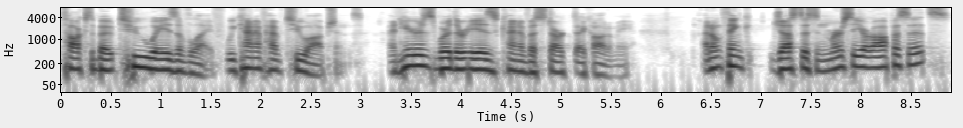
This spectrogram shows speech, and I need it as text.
talks about two ways of life. We kind of have two options. And here's where there is kind of a stark dichotomy. I don't think justice and mercy are opposites,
